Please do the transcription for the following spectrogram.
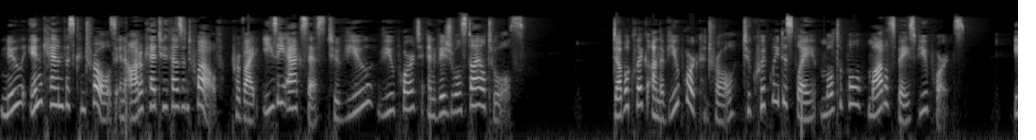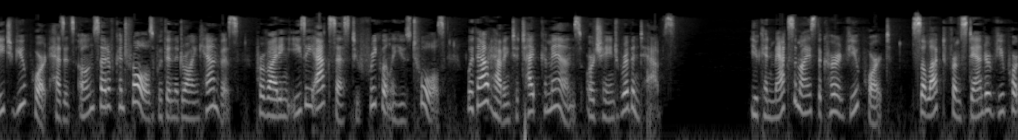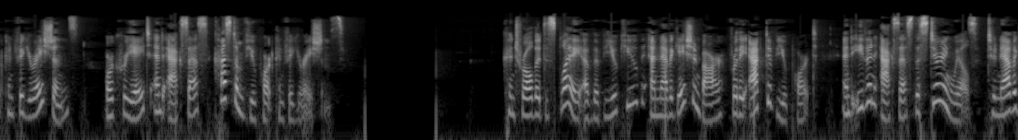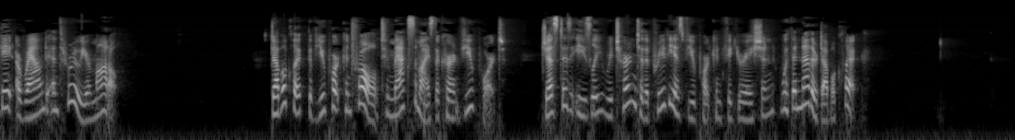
New in-canvas controls in AutoCAD 2012 provide easy access to View, Viewport, and Visual Style tools. Double-click on the Viewport control to quickly display multiple model space viewports. Each viewport has its own set of controls within the drawing canvas, providing easy access to frequently used tools without having to type commands or change ribbon tabs. You can maximize the current viewport, select from standard viewport configurations, or create and access custom viewport configurations. Control the display of the view cube and navigation bar for the active viewport and even access the steering wheels to navigate around and through your model. Double-click the viewport control to maximize the current viewport. Just as easily return to the previous viewport configuration with another double-click.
